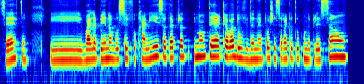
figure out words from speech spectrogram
certo? E vale a pena você focar nisso até para não ter aquela dúvida, né? Poxa, será que eu tô com depressão?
